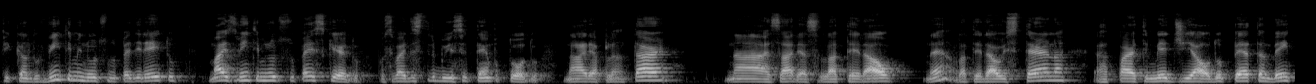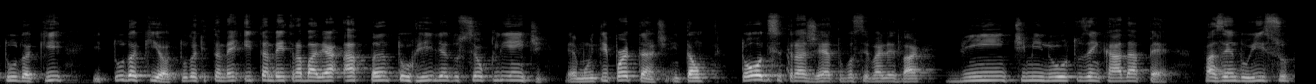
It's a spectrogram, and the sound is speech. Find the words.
ficando 20 minutos no pé direito, mais 20 minutos no pé esquerdo. Você vai distribuir esse tempo todo na área plantar, nas áreas lateral, né, lateral externa, a parte medial do pé também, tudo aqui e tudo aqui, ó, tudo aqui também, e também trabalhar a panturrilha do seu cliente, é muito importante. Então, Todo esse trajeto você vai levar 20 minutos em cada pé. Fazendo isso,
